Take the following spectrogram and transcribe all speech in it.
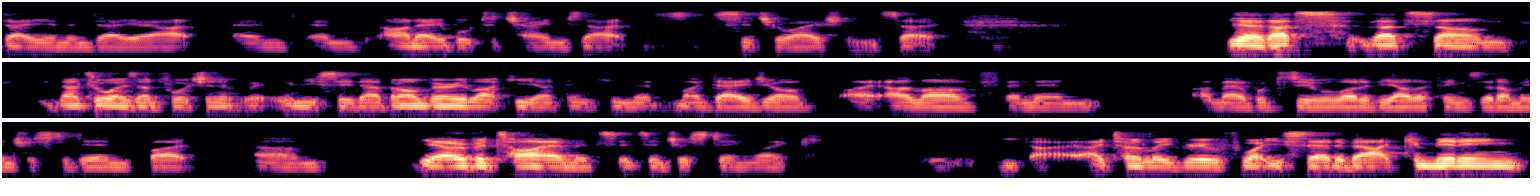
day in and day out and, and unable to change that situation. So yeah, that's, that's, um, that's always unfortunate when you see that, but I'm very lucky. I think in that my day job I, I love, and then I'm able to do a lot of the other things that I'm interested in. But um, yeah, over time, it's it's interesting. Like I, I, totally agree with what you said about committing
